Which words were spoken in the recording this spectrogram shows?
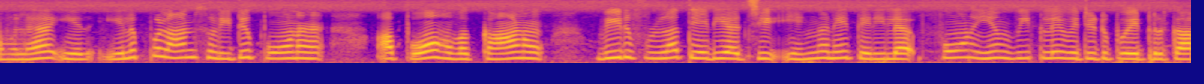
அவளை எ எழுப்பலான்னு சொல்லிட்டு போனேன். அப்போது அவள் காணோம். வீடு ஃபுல்லாக தேடியாச்சு. எங்கன்னே தெரியல. ஃபோனையும் வீட்டிலே விட்டுட்டு போயிட்டுருக்கா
